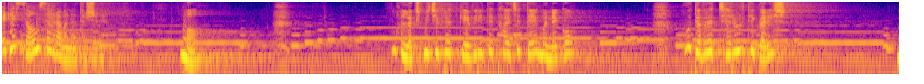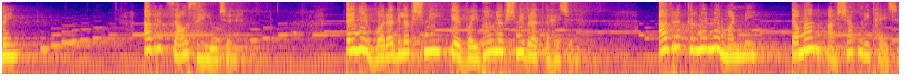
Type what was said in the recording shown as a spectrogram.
એટલે સૌ સારાવાના થશે. માં? માં લક્ષ્મીજી વ્રત કેવી રીતે થાય છે તે મને કહો. હું તે વ્રત જરૂરથી કરીશ. બેન આ વ્રત સાવ સહેલું છે. તેને વરદલક્ષ્મી કે વૈભવલક્ષ્મી વ્રત કહે છે. આ વ્રત કરનારના મનની તમામ આશા પૂરી થાય છે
